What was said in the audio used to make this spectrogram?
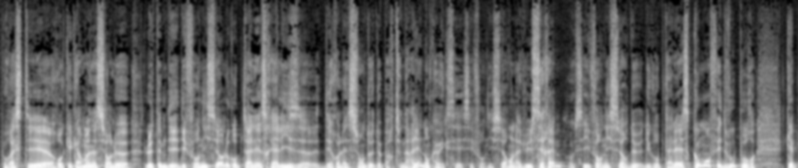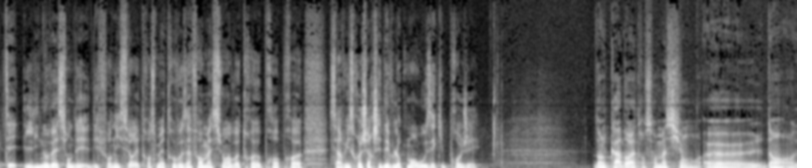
Pour rester, euh, Roque Carmona, sur le, thème des, fournisseurs, le groupe Thales réalise euh, des relations de, partenariat donc avec ses, fournisseurs. On l'a vu, CRM aussi, fournisseur du groupe Thales. Comment faites-vous pour capter l'innovation des, fournisseurs et transmettre vos informations à votre propre service recherche et développement ou aux équipes projet dans le cadre de la transformation, dans,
